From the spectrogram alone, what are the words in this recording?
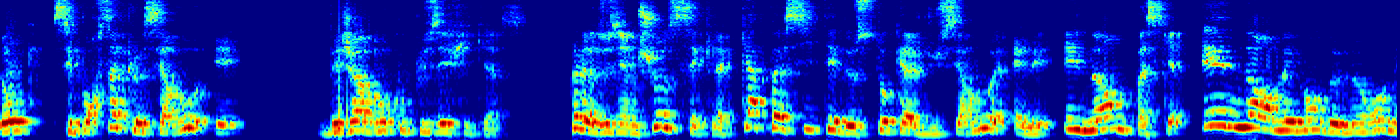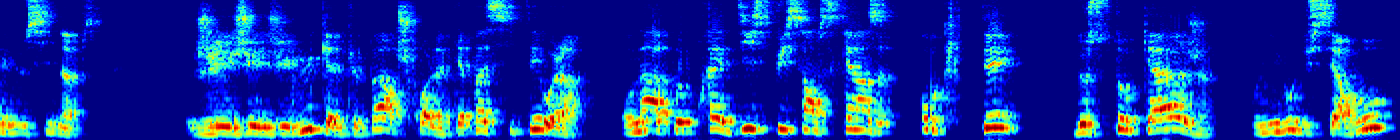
Donc, c'est pour ça que le cerveau est déjà beaucoup plus efficace. Après, la deuxième chose, c'est que la capacité de stockage du cerveau, elle est énorme parce qu'il y a énormément de neurones et de synapses. J'ai lu quelque part, je crois, la capacité, voilà, on a à peu près 10 puissance 15 octets de stockage au niveau du cerveau.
